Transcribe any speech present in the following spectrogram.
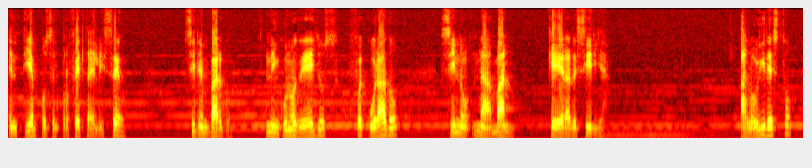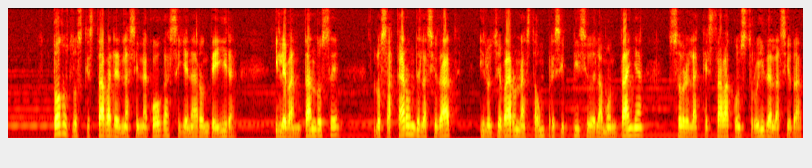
en tiempos del profeta Eliseo. Sin embargo, ninguno de ellos fue curado, sino Naamán, que era de Siria. Al oír esto, todos los que estaban en la sinagoga se llenaron de ira, y levantándose, lo sacaron de la ciudad y lo llevaron hasta un precipicio de la montaña sobre la que estaba construida la ciudad,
